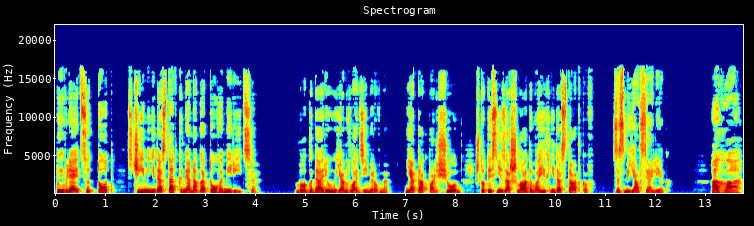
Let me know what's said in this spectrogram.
появляется тот, с чьими недостатками она готова мириться». «Благодарю, Ян Владимировна», я так польщен, что ты снизошла до моих недостатков», — засмеялся Олег. «Ага,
